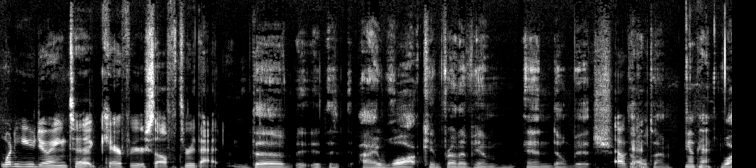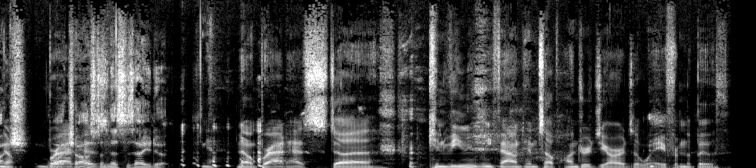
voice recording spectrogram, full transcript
What are you doing to care for yourself through that? The it- it- I walk in front of him and don't bitch Okay. the whole time. Okay. Watch, No, Brad watch Austin. has- This is how you do it. Yeah. No, Brad has uh, conveniently found himself hundreds yards away from the booth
